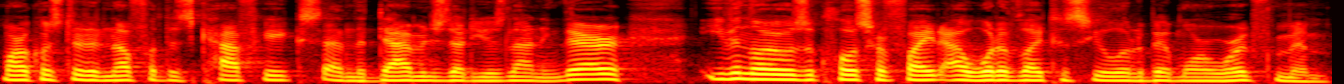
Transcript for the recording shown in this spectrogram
Marcos did enough with his calf kicks and the damage that he was landing there. Even though it was a closer fight, I would have liked to see a little bit more work from him.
